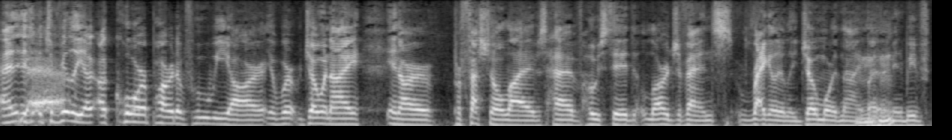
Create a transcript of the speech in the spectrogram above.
and it's, it's really a, a core part of who we are. We're, Joe and I, in our professional lives, have hosted large events regularly. Joe more than I, but I Mm-hmm. mean, we've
